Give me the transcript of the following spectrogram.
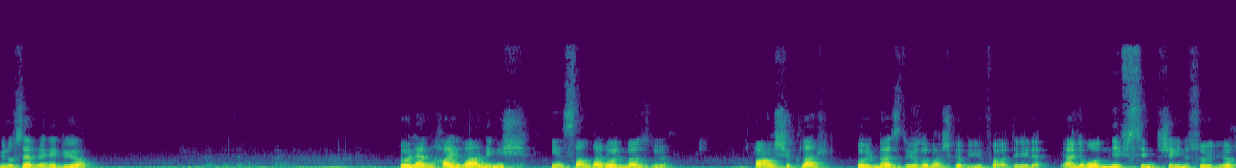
Yunus Emre ne diyor? Ölen hayvan imiş, insanlar ölmez diyor. Aşıklar ölmez diyor da başka bir ifadeyle. Yani o nefsin şeyini söylüyor.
